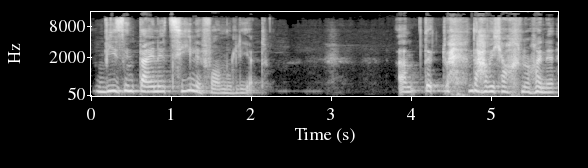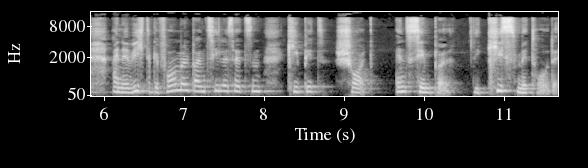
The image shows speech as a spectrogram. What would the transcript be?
wie sind deine Ziele formuliert? Ähm, da, da habe ich auch noch eine, eine wichtige Formel beim Ziele setzen. Keep it short and simple, die KISS-Methode.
